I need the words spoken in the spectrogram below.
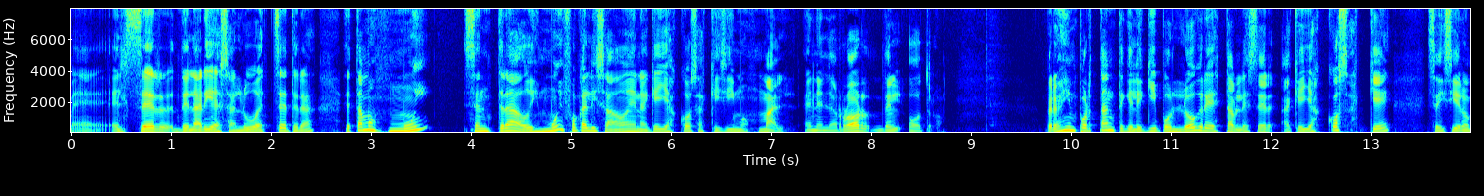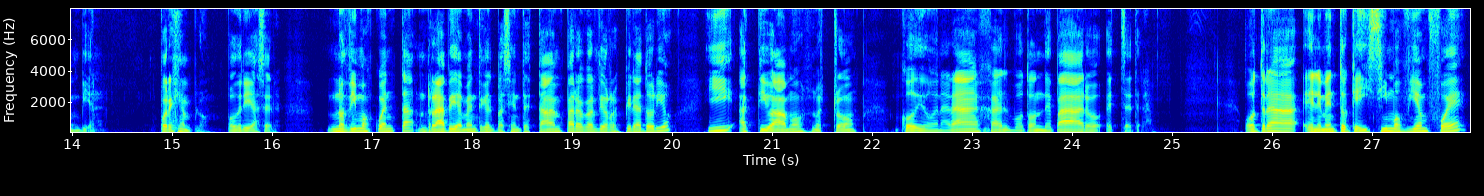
eh, el ser del área de salud, etc., estamos muy centrados y muy focalizados en aquellas cosas que hicimos mal, en el error del otro. Pero es importante que el equipo logre establecer aquellas cosas que se hicieron bien. Por ejemplo, podría ser, nos dimos cuenta rápidamente que el paciente estaba en paro cardiorrespiratorio y activamos nuestro código de naranja, el botón de paro, etc. Otro elemento que hicimos bien fue,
